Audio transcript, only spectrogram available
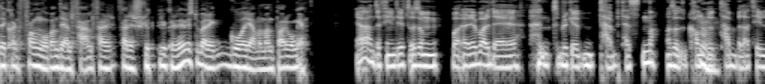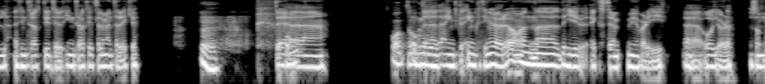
det kan fange opp en del feil for, for sluttbrukere hvis du bare går gjennom en par ganger. Ja, definitivt. Som bare, bare det å bruke tab-testen, da. Altså, kan du Mm. tabbe deg til et interaktivt, interaktivt element eller ikke? Mm. Det, Og, sånn, og, det, det er enkle, enkle ting å gjøre, men eh, det gir ekstremt mye verdi eh, å gjøre det. Sånn,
